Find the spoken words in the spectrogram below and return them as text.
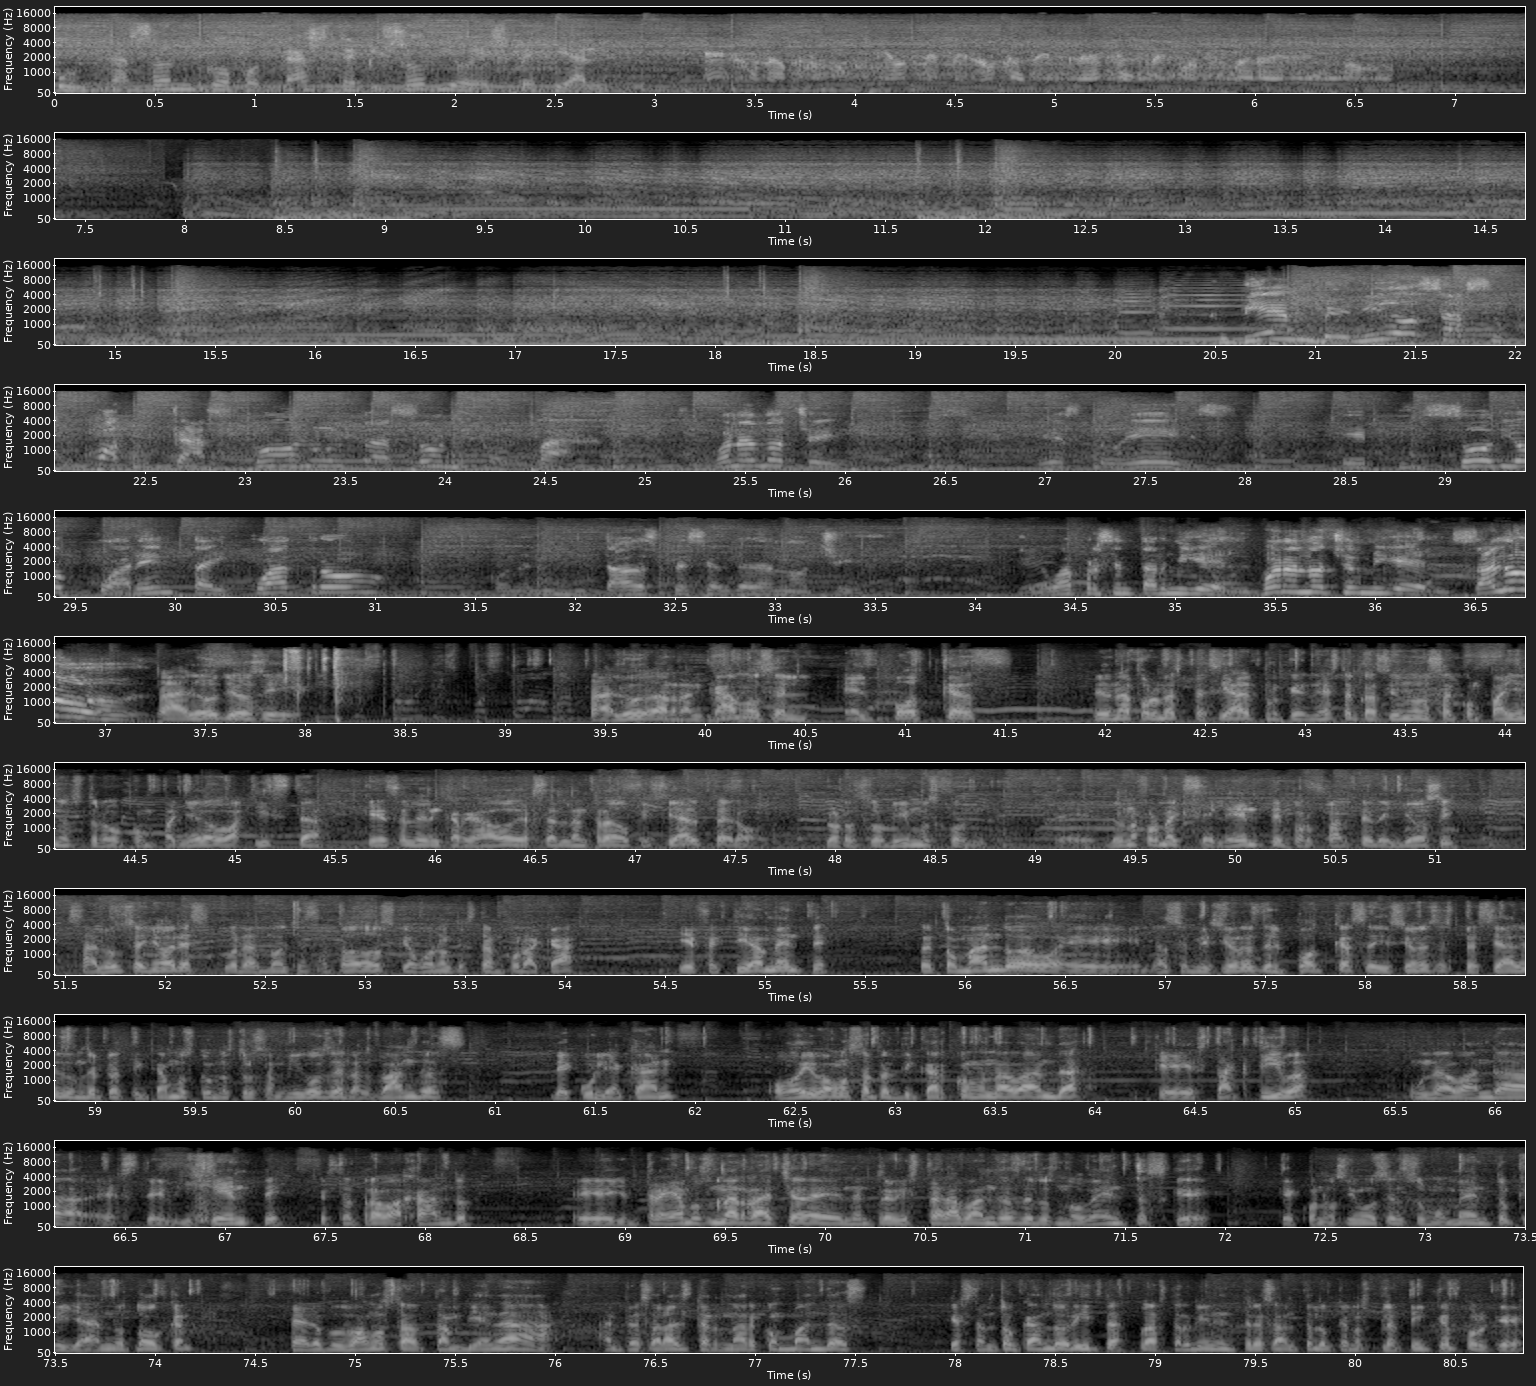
Ultrasónico Podcast Episodio Especial. Es una producción de Pelota de Playa Records para el mundo. Bienvenidos a su podcast con Ultrasónico. Buenas noches. Esto es episodio 44 con el invitado especial de la noche. Lo va a presentar Miguel. Buenas noches, Miguel. ¡Salud! Salud, yo sí. Salud, arrancamos el, el podcast de una forma especial porque en esta ocasión nos acompaña nuestro compañero bajista, que es el encargado de hacer la entrada oficial, pero lo resolvimos con, de, de una forma excelente por parte de Yossi. Salud, señores. Buenas noches a todos. Qué bueno que están por acá. Y efectivamente, retomando eh, las emisiones del podcast, ediciones especiales donde platicamos con nuestros amigos de las bandas de Culiacán. Hoy vamos a platicar con una banda que está activa, una banda este, vigente que está trabajando. Eh, traíamos una racha de, de, entrevistar a bandas de los noventas que, que, conocimos en su momento, que ya no tocan, pero pues vamos también a, a, empezar a alternar con bandas que están tocando ahorita. Va a estar bien interesante lo que nos platiquen, porque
